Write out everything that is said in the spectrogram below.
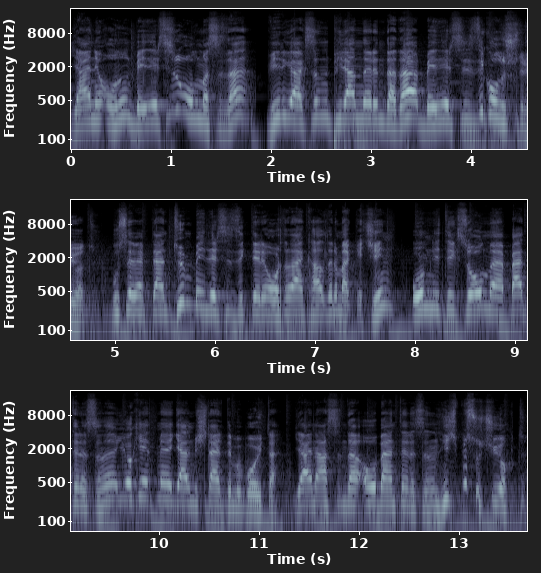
Yani onun belirsiz olması da Virgax'ın planlarında da belirsizlik oluşturuyordu. Bu sebepten tüm belirsizlikleri ortadan kaldırmak için Omnitrix'i olmayan benterisonu yok etmeye gelmişlerdi bu boyuta. Yani aslında o Ben Tennison'ın hiçbir suçu yoktu.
